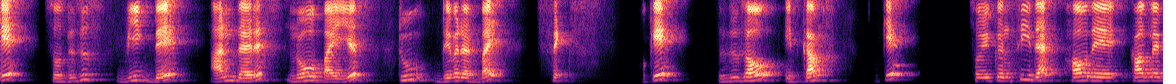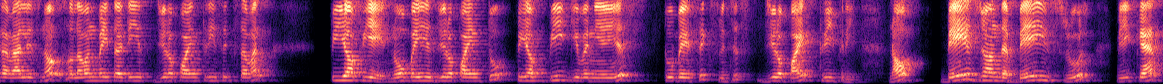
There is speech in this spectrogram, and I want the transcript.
Okay. So this is weekday and there is no buy is 2 divided by 6. Okay. This is how it comes. Okay. So you can see that how they calculate the values now. So 11 by 30 is 0.367. P of A no buy is 0.2. P of B given A is 2 by 6 which is 0.33. Now based on the Bayes rule we can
